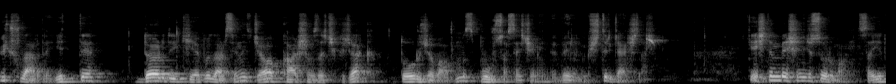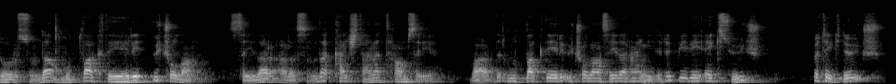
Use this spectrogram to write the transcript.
3'ler de gitti. 4'ü 2'ye bölerseniz cevap karşınıza çıkacak. Doğru cevabımız Bursa seçeneğinde verilmiştir gençler. Geçtim 5. soruma. Sayı doğrusunda mutlak değeri 3 olan sayılar arasında kaç tane tam sayı vardır. Mutlak değeri 3 olan sayılar hangileri? Biri eksi 3, öteki de 3.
